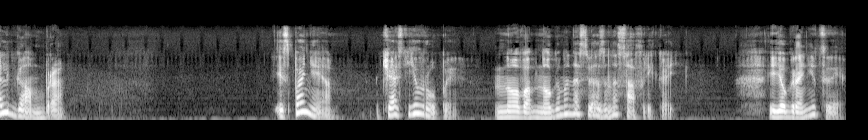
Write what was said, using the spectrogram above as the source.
Альгамбра. Испания – часть Европы, но во многом она связана с Африкой. Ее границы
